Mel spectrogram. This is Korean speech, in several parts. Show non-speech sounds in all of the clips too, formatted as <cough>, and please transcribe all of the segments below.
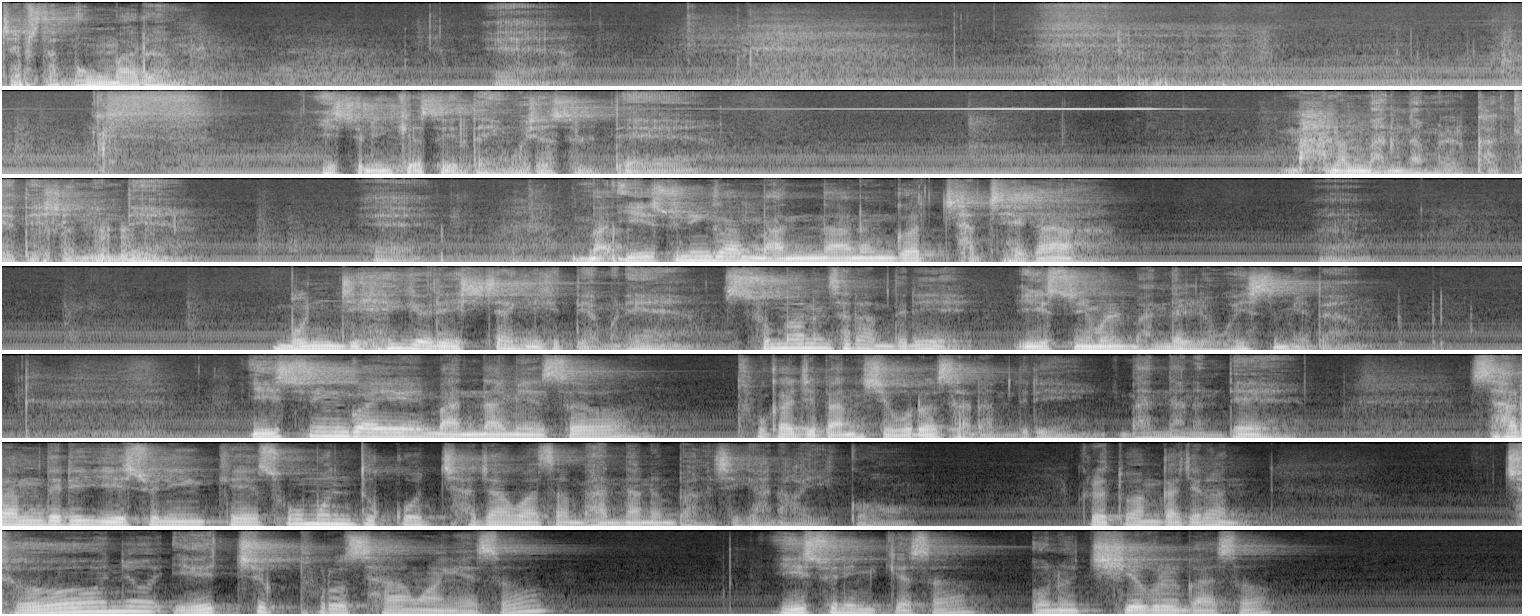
같이 합시다 목마름 예. 예수님께서 이 땅에 오셨을 때 많은 만남을 갖게 되셨는데 예. 예수님과 만나는 것 자체가 어, 문제 해결의 시작이기 때문에 수많은 사람들이 예수님을 만나려고 했습니다 예수님과의 만남에서 두 가지 방식으로 사람들이 만나는데 사람들이 예수님께 소문 듣고 찾아와서 만나는 방식이 하나가 있고 그리고 또 한 가지는 전혀 예측 프로 상황에서 예수님께서 어느 지역을 가서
